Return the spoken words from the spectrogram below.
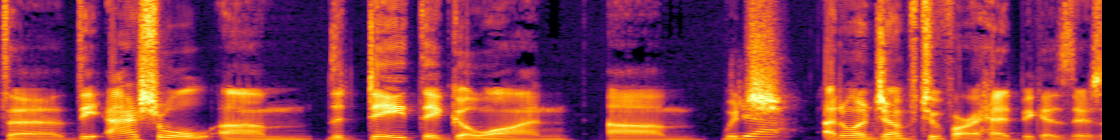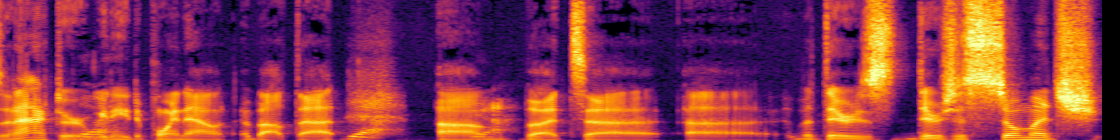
the the actual um, the date they go on, um, which Yeah. I don't want to jump too far ahead because there's an actor we need to point out about that. yeah. Um, Yeah. But uh, uh, but there's there's just so much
